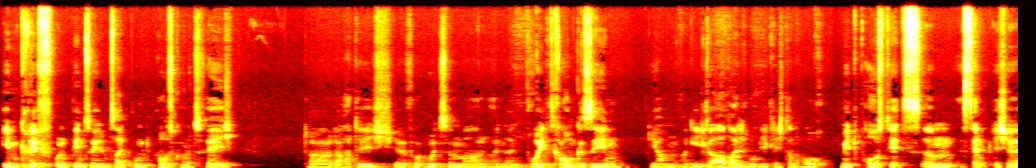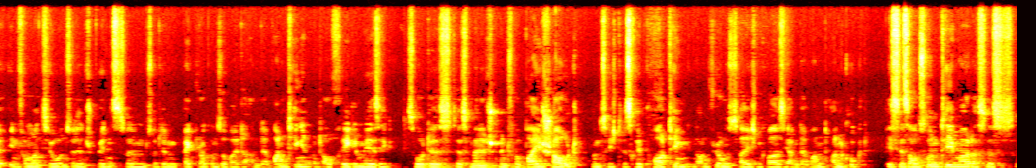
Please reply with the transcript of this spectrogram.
im Griff und bin zu jedem Zeitpunkt auskunftsfähig. Da, da hatte ich äh, vor kurzem mal einen, einen Projektraum gesehen. Die haben agil gearbeitet, wo wirklich dann auch mit Post-its ähm, sämtliche Informationen zu den Sprints, zu, zu dem Backlog und so weiter an der Wand hingen und auch regelmäßig so dass das Management vorbeischaut und sich das Reporting in Anführungszeichen quasi an der Wand anguckt. Ist das auch so ein Thema, dass es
